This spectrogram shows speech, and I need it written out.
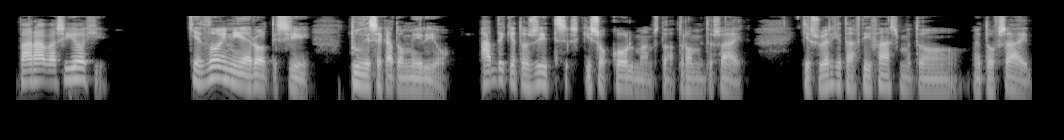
παράβαση ή όχι. Και εδώ είναι η ερώτηση του δισεκατομμυρίου. Άντε και το ζήτησες και είσαι ο Κόλμαν στο ατρόμητο ΣΑΙΚ και σου έρχεται αυτή η φάση με το, με το offside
